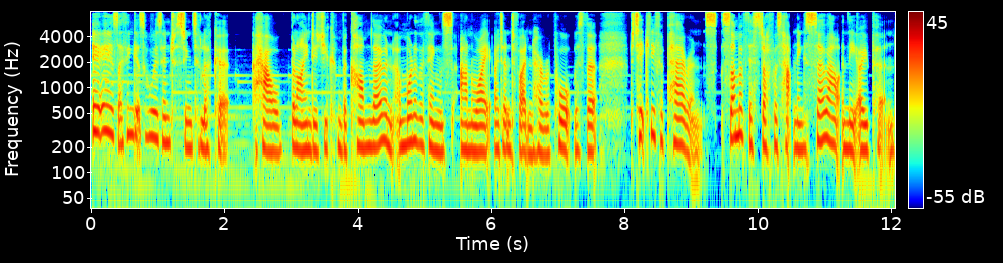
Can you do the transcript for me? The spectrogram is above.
It is. I think it's always interesting to look at how blinded you can become, though. And, and one of the things Anne White identified in her report was that, particularly for parents, some of this stuff was happening so out in the open,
